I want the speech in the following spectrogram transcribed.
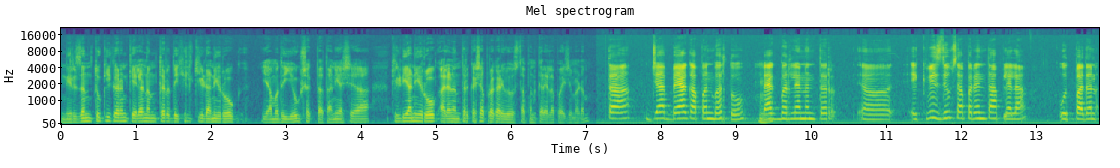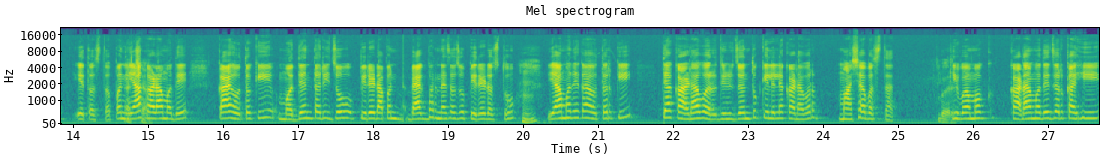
निर्जंतुकीकरण केल्यानंतर देखील कीड आणि रोग यामध्ये येऊ शकतात आणि अशा किडी आणि रोग आल्यानंतर कशा प्रकारे व्यवस्थापन करायला पाहिजे मॅडम? आता ज्या बॅग आपण भरतो बॅग भरल्यानंतर एकवीस दिवसापर्यंत आपल्याला उत्पादन येत असतं पण या अच्छा. काळामध्ये काय होतं की मध्यंतरी जो पिरियड आपण बॅग भरण्याचा जो पिरियड असतो हं. यामध्ये काय होतं की त्या काढावर निर्जंतुक केलेल्या काढावर माशा बसतात बरं किंवा मग काढामध्ये जर काही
